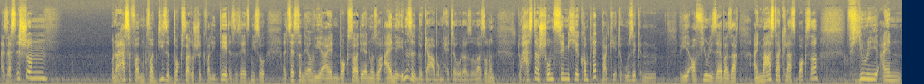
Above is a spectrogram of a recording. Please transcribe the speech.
also das ist schon, und dann hast du vor allem, vor allem diese boxerische Qualität. Es ist ja jetzt nicht so, als hättest du dann irgendwie einen Boxer, der nur so eine Inselbegabung hätte oder sowas, sondern du hast da schon ziemliche Komplettpakete. Usyk, ein, wie auch Fury selber sagt, ein Masterclass-Boxer. Fury ein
